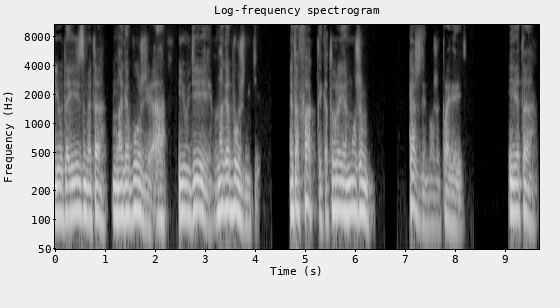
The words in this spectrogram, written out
иудаизм — это многобожие, а иудеи — многобожники. Это факты, которые можем, каждый может проверить. И это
